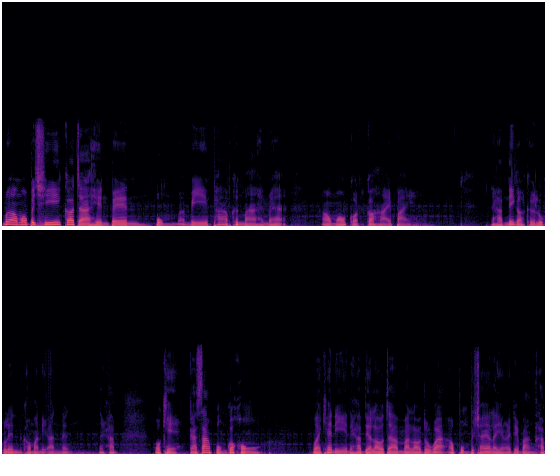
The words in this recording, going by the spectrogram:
เมื่อเอาเมาส์ไปชี้ก็จะเห็นเป็นปุ่มมีภาพขึ้นมาเห็นไหมฮะ เอาเมาส์กดก็หายไปนะครับ นี่ก็คือลูกเล่นของมันอีกอันหนึ่งนะครับ โอเค การสร้างปุ่มก็คงไว้แค่นี้นะครับ เดี๋ยวเราจะมาลองดูว่าเอาปุ่มไปใช้อะไรยังไงได้บ้างครับ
